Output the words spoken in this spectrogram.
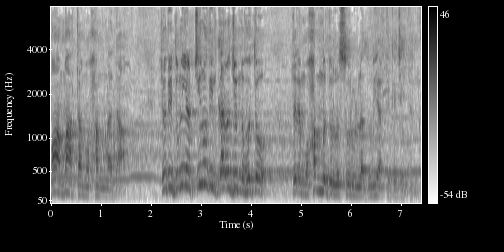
মা মাতা মোহাম্মদা। যদি দুনিয়া চিরদিন কারোর জন্য হতো তাহলে মোহাম্মদুর রসুল্লাহ দুনিয়ার থেকে চাইতেন না।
